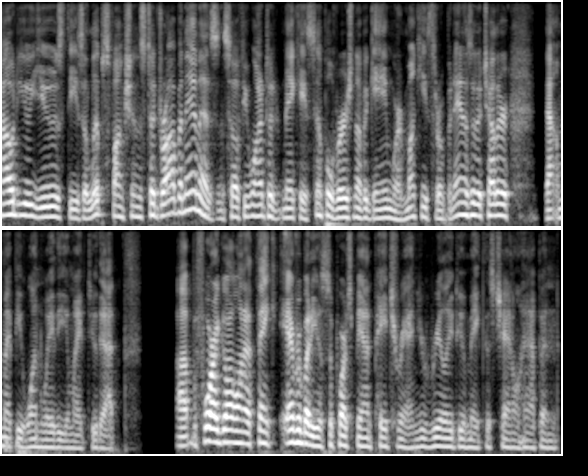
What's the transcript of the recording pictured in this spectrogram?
how do you use these ellipse functions to draw bananas. And so if you wanted to make a simple version of a game where monkeys throw bananas at each other, that might be one way that you might do that. Uh, before I go, I want to thank everybody who supports me on Patreon. You really do make this channel happen.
